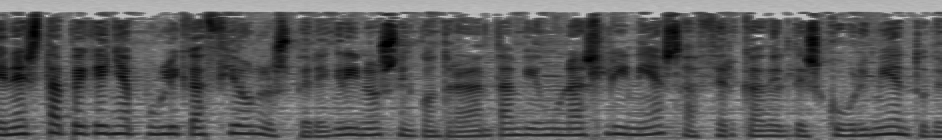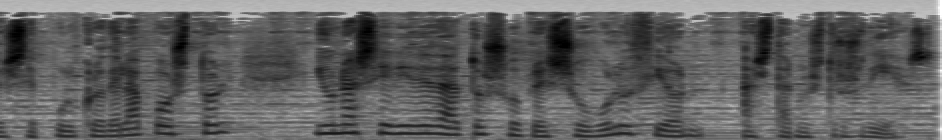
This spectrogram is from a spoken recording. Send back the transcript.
En esta pequeña publicación los peregrinos encontrarán también unas líneas acerca del descubrimiento del sepulcro del apóstol y una serie de datos sobre su evolución hasta nuestros días.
